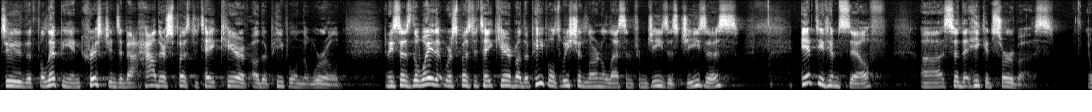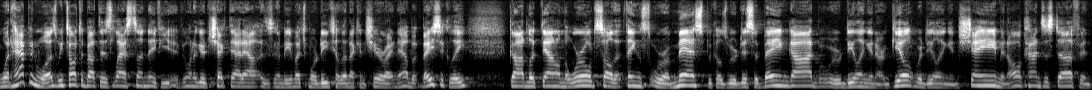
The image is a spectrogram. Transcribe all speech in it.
to the Philippian Christians about how they're supposed to take care of other people in the world. And he says the way that we're supposed to take care of other people is we should learn a lesson from Jesus. Jesus emptied himself uh, so that he could serve us. And what happened was, we talked about this last Sunday. If you, if you want to go check that out, it's going to be much more detail than I can share right now. But basically, God looked down on the world, saw that things were a mess because we were disobeying God, we were dealing in our guilt, we're dealing in shame and all kinds of stuff. And,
